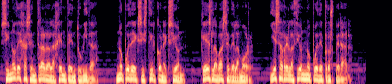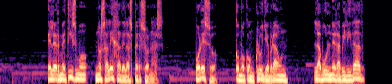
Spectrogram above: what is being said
si no dejas entrar a la gente en tu vida, no puede existir conexión, que es la base del amor, y esa relación no puede prosperar. El hermetismo nos aleja de las personas. Por eso, como concluye Brown, la vulnerabilidad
